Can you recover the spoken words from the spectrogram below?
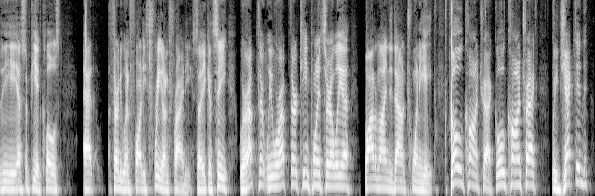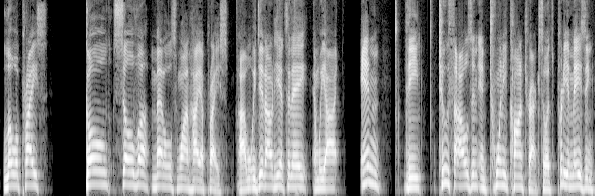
the s&p had closed at 3143 on friday. So you can see we're up we were up 13 points earlier. Bottom line is down 28 gold contract gold contract rejected lower price gold silver metals want higher price uh, what we did out here today and we are in the 2020 contract. So it's pretty amazing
